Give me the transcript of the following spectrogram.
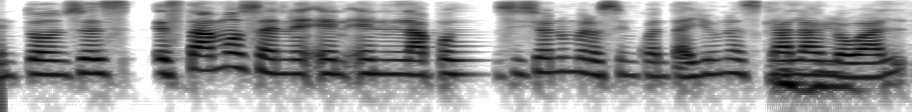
Entonces, estamos en, la posición número 51 a escala global,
